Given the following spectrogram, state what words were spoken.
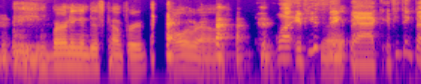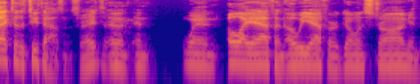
burning and discomfort all around. Well, if you think Right. back, if you think back to the 2000s, right, and, and when OIF and OEF are going strong, and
